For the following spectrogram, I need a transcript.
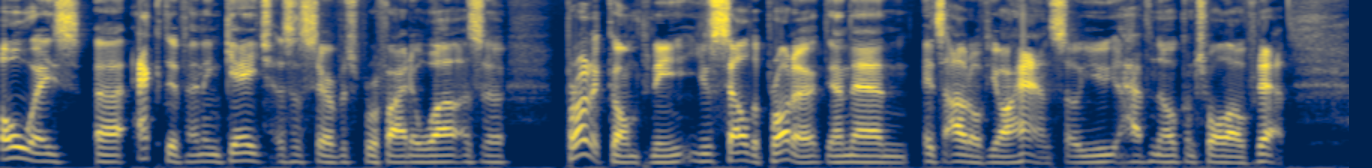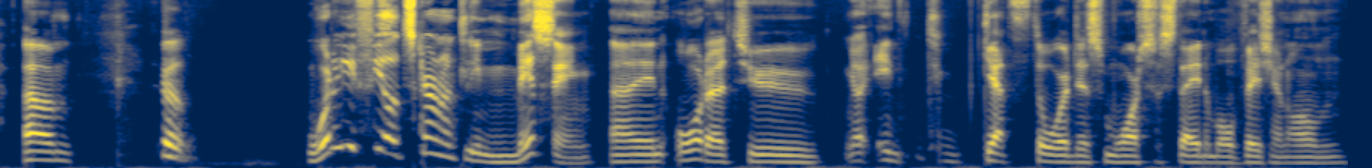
always uh, active and engaged as a service provider, while as a product company, you sell the product and then it's out of your hands. So you have no control over that. Um, True. What do you feel it's currently missing uh, in order to, know, in, to get toward this more sustainable vision on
